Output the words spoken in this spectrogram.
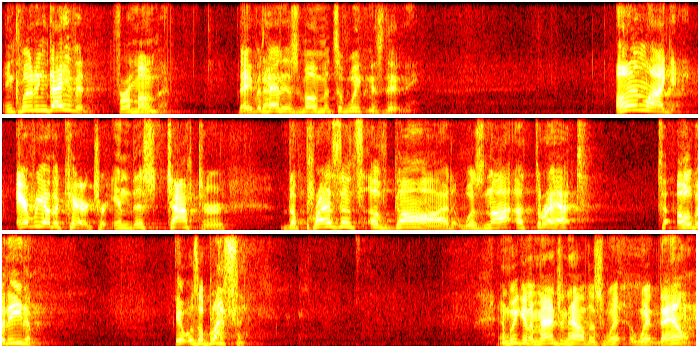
including David for a moment, David had his moments of weakness, didn't he? Unlike every other character in this chapter, the presence of God was not a threat to Obed Edom, it was a blessing. And we can imagine how this went, went down.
